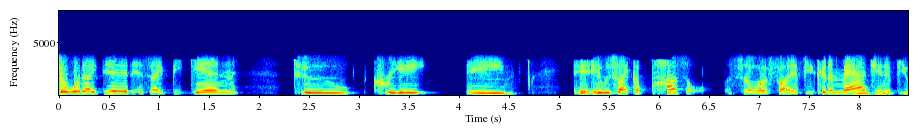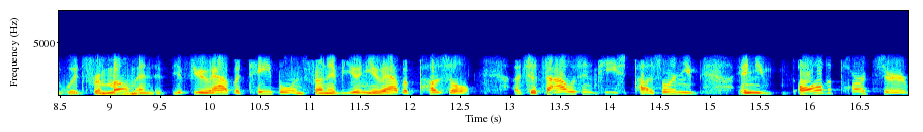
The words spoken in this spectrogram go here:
So what I did is I began to create a it was like a puzzle so if uh, if you can imagine, if you would, for a moment, if you have a table in front of you and you have a puzzle, it's a thousand piece puzzle, and you and you all the parts are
